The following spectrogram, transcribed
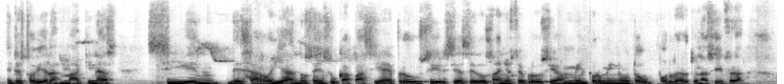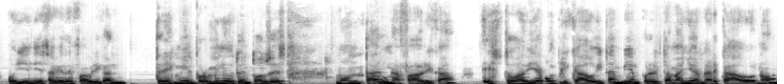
Entonces todavía las máquinas siguen desarrollándose en su capacidad de producir. Si hace dos años se producían mil por minuto, por darte una cifra, hoy en día es que se fabrican tres mil por minuto. Entonces montar una fábrica es todavía complicado y también por el tamaño del mercado, ¿no?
